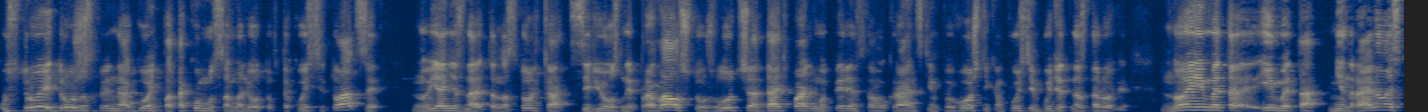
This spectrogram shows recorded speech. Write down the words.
устроить дружественный огонь по такому самолету в такой ситуации, ну, я не знаю, это настолько серьезный провал, что уж лучше отдать пальму первенства украинским ПВОшникам, пусть им будет на здоровье. Но им это, им это не нравилось,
